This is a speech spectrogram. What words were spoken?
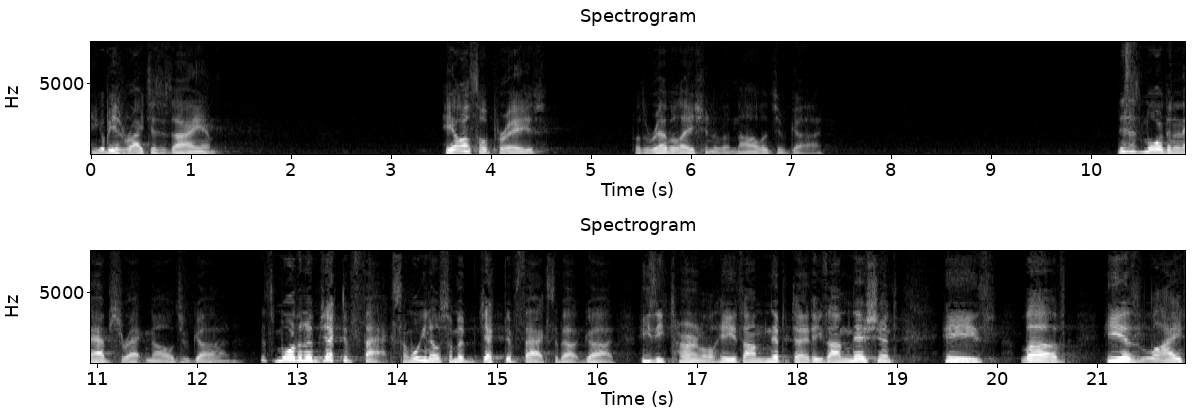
you'll be as righteous as I am. He also prays for the revelation of the knowledge of God. This is more than an abstract knowledge of God. It's more than objective facts. And we know some objective facts about God. He's eternal. He's omnipotent. He's omniscient. He's love. He is light.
